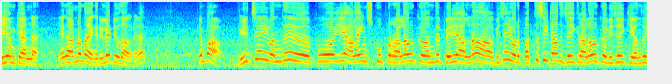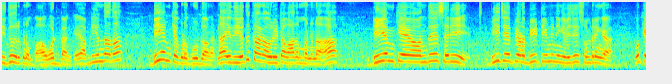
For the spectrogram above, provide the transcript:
டிஎம்கே அண்ணன். எங்கள் அண்ணன் தான் எங்கள் ரிலேட்டிவ் தான் அவர். ஏம்பா விஜய் வந்து போய் அலைன்ஸ் கூப்பிட்ற அளவுக்கு வந்து பெரிய ஆள்னா விஜய் ஒரு பத்து சீட்டாவது ஜெயிக்கிற அளவுக்கு விஜய்க்கு வந்து இது இருக்கணும்ப்பா ஓட் பேங்க்கு அப்படி இருந்தால் தான் டிஎம்கே கூட கூப்பிடுவாங்க. நான் இது எதுக்காக அவர்கிட்ட வாதம் பண்ணேன்னா டிஎம்கே வந்து சரி பிஜேபியோட பி டீம்னு நீங்கள் விஜய் சொல்கிறீங்க ஓகே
